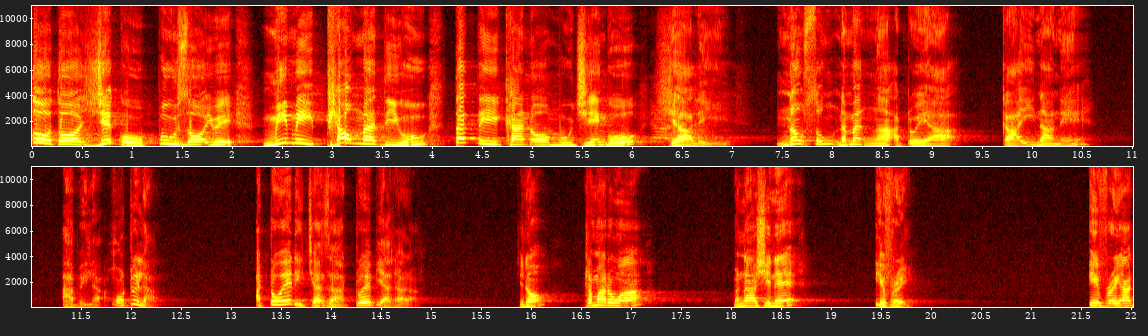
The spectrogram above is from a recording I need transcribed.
တို့သောရစ်ကို ပူဇော်၍မိမိဖြောက်မှတ်သည်ဟုတတ်သိခံတော်မူခြင်းကိုရလေနောက်ဆုံးနံပါတ်5အတွဲကကာဤနာနဲ့အာဘေလာဟောတွေ့လား အတွဲဒီကျမ်းစာတွဲပြထားတာဒီနော်ပထမတော့ကမနာရှင်နဲ့အေဖရိမ်အေဖရိမ်က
